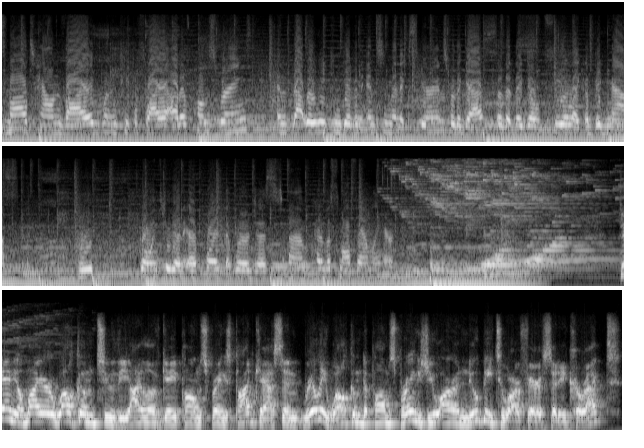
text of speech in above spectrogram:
small town vibe when people fly out of Palm Springs, and that way we can give an intimate experience for the guests so that they don't feel like a big mass group going through an airport, that we're just um, kind of a small family here. Daniel Meyer, welcome to the I Love Gay Palm Springs podcast, and really welcome to Palm Springs. You are a newbie to our fair city, correct?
